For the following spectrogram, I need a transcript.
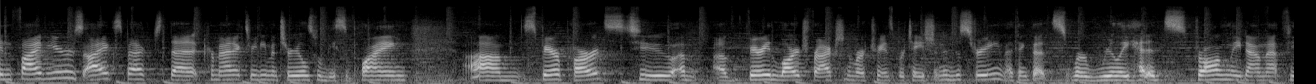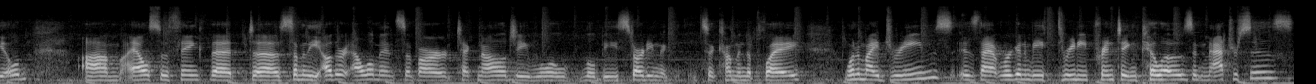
in five years, I expect that Chromatic 3D Materials will be supplying um, spare parts to a, a, very large fraction of our transportation industry. I think that's we're really headed strongly down that field. Um, I also think that uh, some of the other elements of our technology will, will be starting to, to come into play. One of my dreams is that we're going to be 3D printing pillows and mattresses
